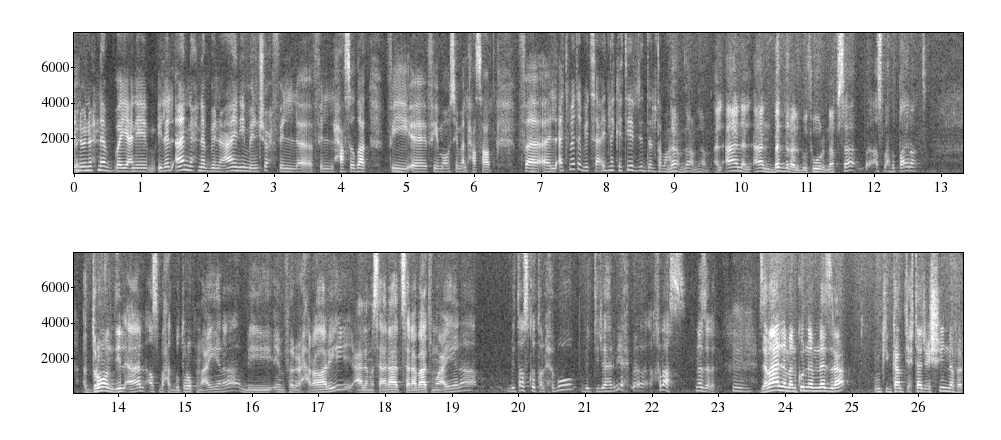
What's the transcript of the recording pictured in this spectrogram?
إنه نحن يعني إلى الآن نحن بنعاني من شح في في الحاصدات في آه، في موسم الحصاد. فالأتمتة بتساعدنا كثير جدا طبعا. نعم نعم نعم. الآن الآن بذر البذور نفسها اصبح بالطائرات الدرون دي الآن أصبحت بطرق معينة بانفرار حراري على مسارات سرابات معينة بتسقط الحبوب باتجاه الريح خلاص نزلت. مم. زمان لما كنا بنزرع يمكن كانت تحتاج 20 نفر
